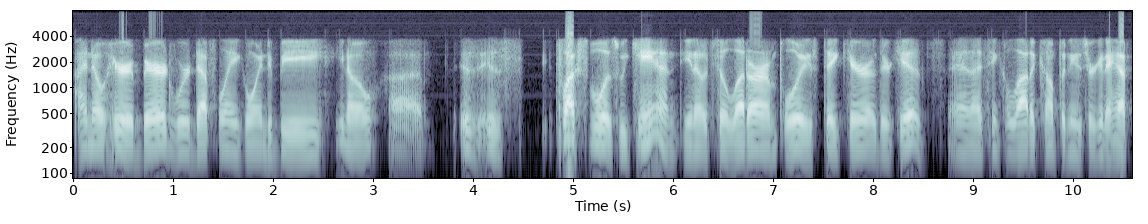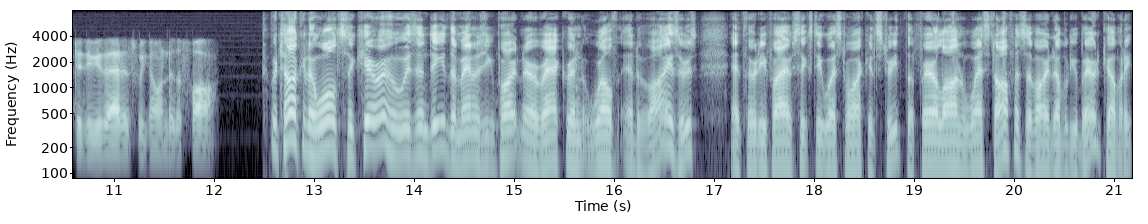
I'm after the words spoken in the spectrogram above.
I know here at Baird we're definitely going to be you know uh, is is flexible as we can, you know, to let our employees take care of their kids. And I think a lot of companies are going to have to do that as we go into the fall. We're talking to Walt Secura, who is indeed the managing partner of Akron Wealth Advisors at 3560 West Market Street, the Fairlawn West office of R.W. Baird Company.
